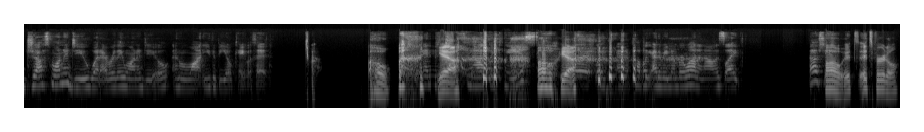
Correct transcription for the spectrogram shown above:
just want to do whatever they want to do and want you to be okay with it. Oh. And yeah. not the case, Oh yeah. like public enemy number one. And I was like, oh shit. Oh, it's it's brutal.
